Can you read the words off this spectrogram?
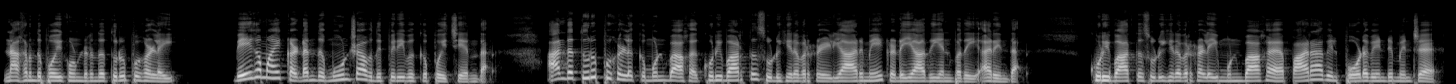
நகர்ந்து போய்க் கொண்டிருந்த துருப்புகளை வேகமாய் கடந்து மூன்றாவது பிரிவுக்கு போய் சேர்ந்தார். அந்த துருப்புகளுக்கு முன்பாக குறிபார்த்து சுடுகிறவர்கள் யாருமே கிடையாது என்பதை அறிந்தார். குறிபார்த்து சுடுகிறவர்களை முன்பாக பாராவில் போட வேண்டும் என்ற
